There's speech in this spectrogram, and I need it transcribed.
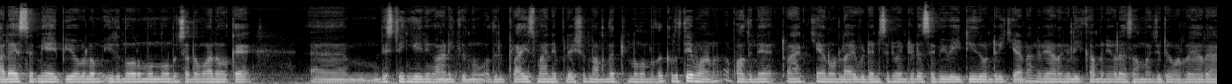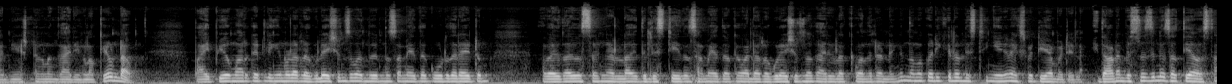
പല S M E I P ഒകളും ഇരുന്നൂറും മുന്നൂറും ശതമാനമൊക്കെ ലിസ്റ്റിംഗ് ഗെയിൻ കാണിക്കുന്നു. അതിൽ പ്രൈസ് മാനിപ്പുലേഷൻ നടന്നിട്ടുണ്ടെന്നുള്ളത് കൃത്യമാണ്. അപ്പോൾ അതിനെ ട്രാക്ക് ചെയ്യാനുള്ള എവിഡൻസിന് വേണ്ടിയിട്ട് സെബി വെയിറ്റ് ചെയ്തുകൊണ്ടിരിക്കുകയാണ്. അങ്ങനെയാണെങ്കിൽ ഈ കമ്പനികളെ സംബന്ധിച്ചിട്ട് വളരെയേറെ അന്വേഷണങ്ങളും കാര്യങ്ങളൊക്കെ ഉണ്ടാവും. അപ്പോൾ ഐ പി ഒ മാർക്കറ്റിൽ ഇങ്ങനെയുള്ള റെഗുലേഷൻസ് വന്നു വരുന്ന സമയത്ത് കൂടുതലായിട്ടും വരുന്ന ദിവസങ്ങളിൽ ഇത് ലിസ്റ്റ് ചെയ്യുന്ന സമയത്തൊക്കെ വല്ല റെഗുലേഷൻസോ കാര്യങ്ങളൊക്കെ വന്നിട്ടുണ്ടെങ്കിൽ നമുക്കൊരിക്കലും ലിസ്റ്റിംഗ് ചെയ്യാനും എക്സ്പെക്ട് ചെയ്യാൻ പറ്റില്ല. ഇതാണ് ബിസിനസ്സിന്റെ സത്യാവസ്ഥ.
